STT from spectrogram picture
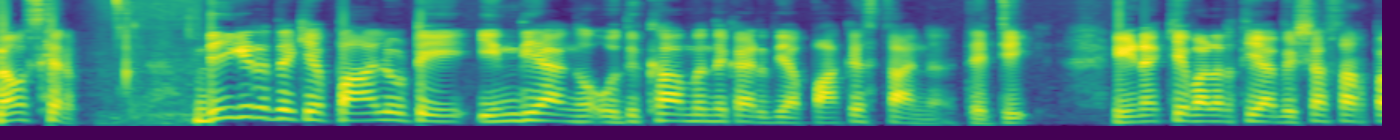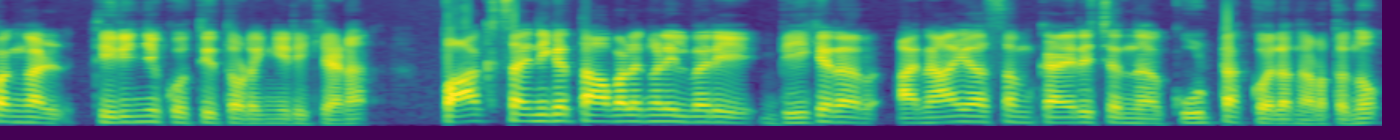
നമസ്കാരം. ഭീകരതയ്ക്ക് പാലൂട്ടി ഇന്ത്യ അങ്ങ് ഒതുക്കാമെന്ന് കരുതിയ പാകിസ്ഥാന് തെറ്റി. ഇണക്കി വളർത്തിയ വിഷസർപ്പങ്ങൾ തിരിഞ്ഞു കൊത്തി തുടങ്ങിയിരിക്കുകയാണ്. പാക് സൈനിക താവളങ്ങളിൽ വരെ ഭീകരർ അനായാസം കയറിച്ചെന്ന് കൂട്ടക്കൊല നടത്തുന്നു.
